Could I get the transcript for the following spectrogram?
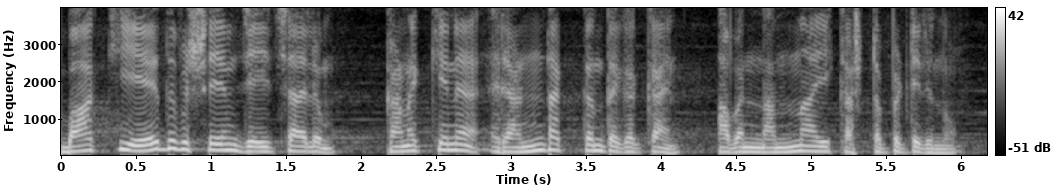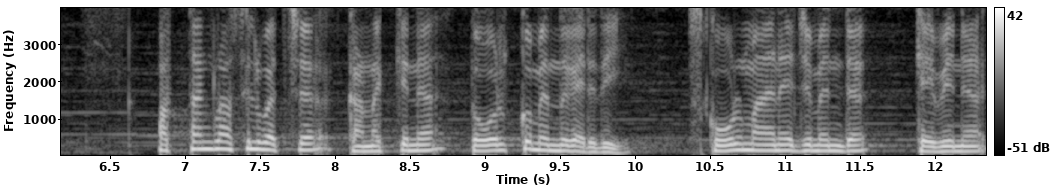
ബാക്കി ഏത് വിഷയം ജയിച്ചാലും കണക്കിന് രണ്ടക്കം തികക്കാൻ അവൻ നന്നായി കഷ്ടപ്പെട്ടിരുന്നു. പത്താം ക്ലാസ്സിൽ വച്ച് കണക്കിന് തോൽക്കുമെന്ന് കരുതി സ്കൂൾ മാനേജ്മെന്റ് കെവിന്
